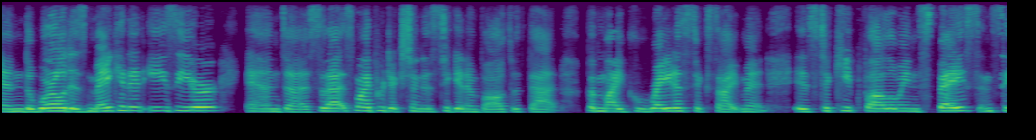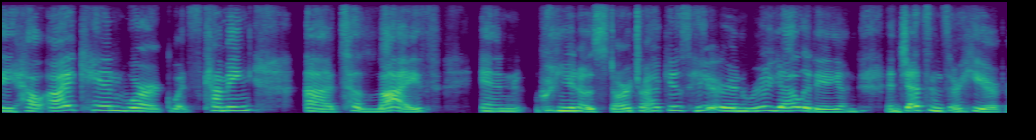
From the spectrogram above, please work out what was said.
and the world is making it easier and uh, so that's my prediction is to get involved with that. But my greatest excitement is to keep following space and see how i can work what's coming uh, to life and you know star trek is here in reality and and jetsons are here.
